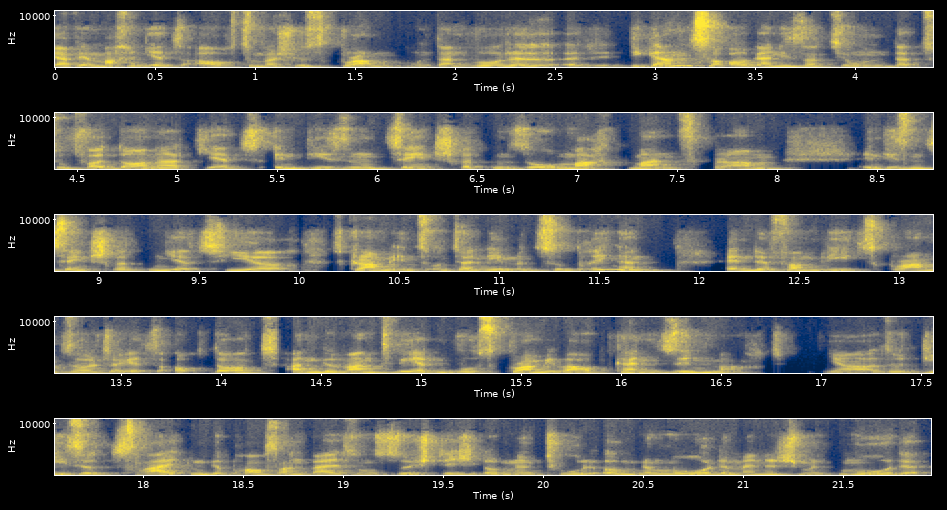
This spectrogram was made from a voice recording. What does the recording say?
Ja, wir machen jetzt auch zum Beispiel Scrum. Und dann wurde äh, die ganze Organisation dazu verdonnert, jetzt in diesen zehn Schritten, so macht man Scrum, in diesen zehn Schritten jetzt hier Scrum ins Unternehmen zu bringen. Ende vom Lied, Scrum sollte jetzt auch dort angewandt werden, wo Scrum überhaupt keinen Sinn macht. Ja, also diese Zeiten, gebrauchsanweisungssüchtig, irgendein Tool, irgendeine Mode, Management Mode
